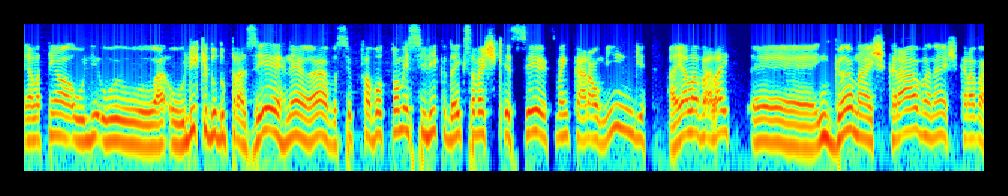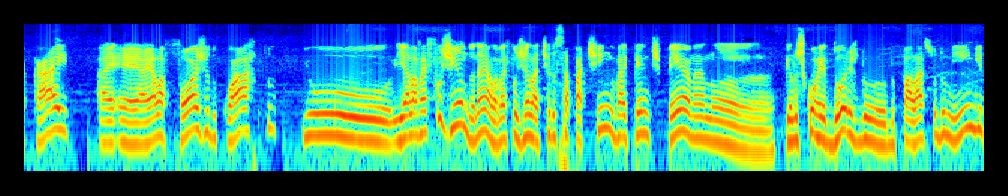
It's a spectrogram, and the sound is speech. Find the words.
ela tem o, o, o líquido do prazer, né? Ah, você, por favor, toma esse líquido aí que você vai esquecer, você vai encarar o Ming. Aí ela vai lá e é, engana a escrava, né? A escrava cai, aí, é, aí ela foge do quarto e, o, e ela vai fugindo, né? Ela vai fugindo, ela tira o sapatinho, vai pé de pé, né? No, pelos corredores do, do Palácio do Ming.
